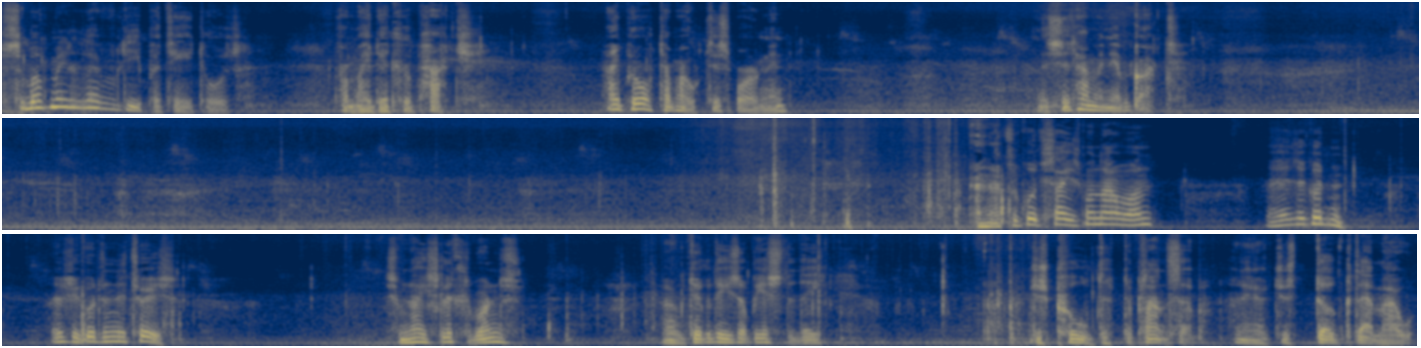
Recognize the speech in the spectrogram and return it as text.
some of my lovely potatoes from my little patch. I brought them out this morning. This is how many I've got. And that's a good size one, that one. There's a good one. There's a good one it is. Some nice little ones. I dug these up yesterday. Just pulled the, plants up and I just dug them out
